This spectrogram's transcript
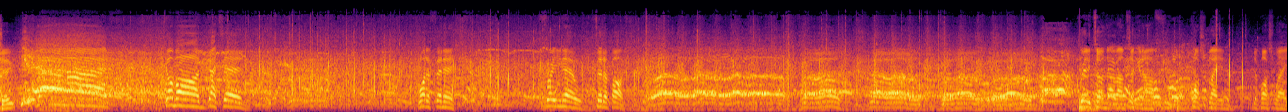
shoot. Come on, get in! What a finish! 3 0 to the Posh. Really turned that around second half. Posh playing the Posh way.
